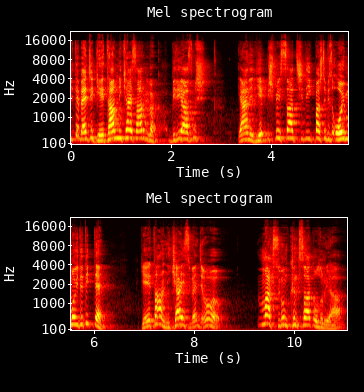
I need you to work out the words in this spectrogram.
Bir de bence GTA'nın hikayesi harbi bak. Biri yazmış. Yani 75 saat içinde ilk başta biz oy moy dedik de. GTA'nın hikayesi bence baba maksimum 40 saat olur ya.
